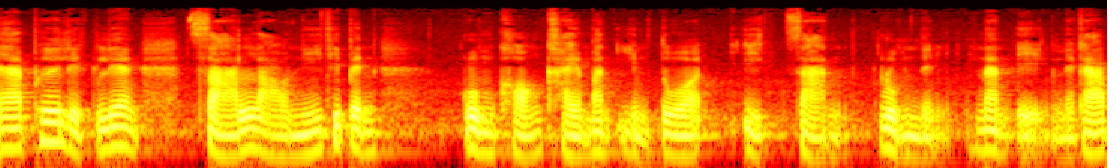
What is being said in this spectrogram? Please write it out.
นะเพื่อหลีกเลี่ยงสารเหล่านี้ที่เป็นกลุ่มของไขมันอิ่มตัวอีกสารกลุ่มหนึ่งนั่นเองนะครับ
